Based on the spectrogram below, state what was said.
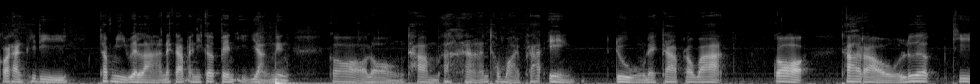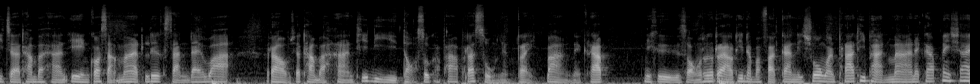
ก็ทางที่ดีถ้ามีเวลานะครับ อันนี้ก็เป็นอีกอย่างหนึ่ง ก็ลองทำอาหารถวายพระเองดูนะครับ เพราะว่าก็ถ้าเราเลือกที่จะทำอาหารเองก็สามารถเลือกสรรได้ว่า เราจะทำอาหารที่ดีต่อสุขภาพพระสงฆ์อย่างไรบ้างนะครับนี่คือ 2 เรื่องราวที่นำมาฝากกันในช่วงวันพระที่ผ่านมานะครับ ไม่ใช่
